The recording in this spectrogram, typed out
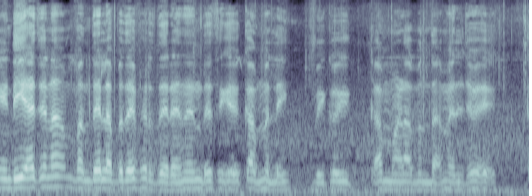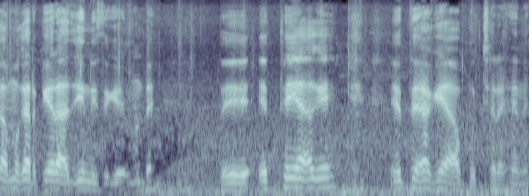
ਇੰਡੀਆ 'ਚ ਨਾ ਬੰਦੇ ਲੱਭਦੇ ਫਿਰਦੇ ਰਹਿੰਦੇ ਹੁੰਦੇ ਸੀਗੇ ਕੰਮ ਲਈ, ਵੀ ਕੋਈ ਕੰਮ ਵਾਲਾ ਬੰਦਾ ਮਿਲ ਜਾਵੇ। ਕੰਮ ਕਰਕੇ ਰਾਜੀ ਨਹੀਂ ਸੀਗੇ ਮੁੰਡੇ। ਤੇ ਇੱਥੇ ਆ ਗਏ, ਇੱਥੇ ਆ ਕੇ ਆਪ ਪੁੱਛ ਰਹੇ ਨੇ।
